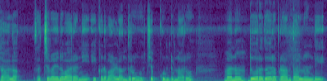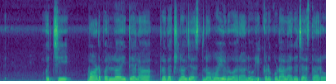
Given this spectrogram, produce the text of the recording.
చాలా స్వచ్ఛమైన వారని ఇక్కడ వాళ్ళందరూ చెప్పుకుంటున్నారు. మనం దూర దూర ప్రాంతాల నుండి వచ్చి వాడపల్లిలో అయితే ఎలా ప్రదక్షిణాలు చేస్తున్నామో ఏడు వారాలు ఇక్కడ కూడా అలాగే చేస్తారు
